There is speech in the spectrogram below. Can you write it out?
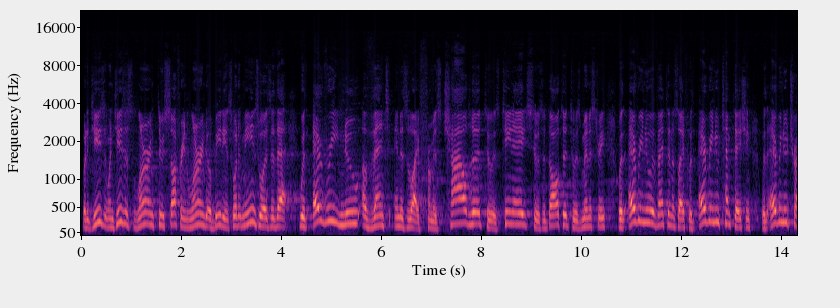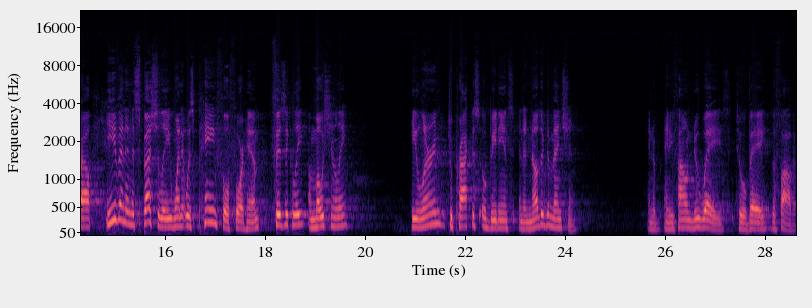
But Jesus, when Jesus learned through suffering, learned obedience, what it means was that with every new event in his life, from his childhood to his teenage, to his adulthood, to his ministry, with every new event in his life, with every new temptation, with every new trial, even and especially when it was painful for him, physically, emotionally, he learned to practice obedience in another dimension, and, and he found new ways to obey the Father.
